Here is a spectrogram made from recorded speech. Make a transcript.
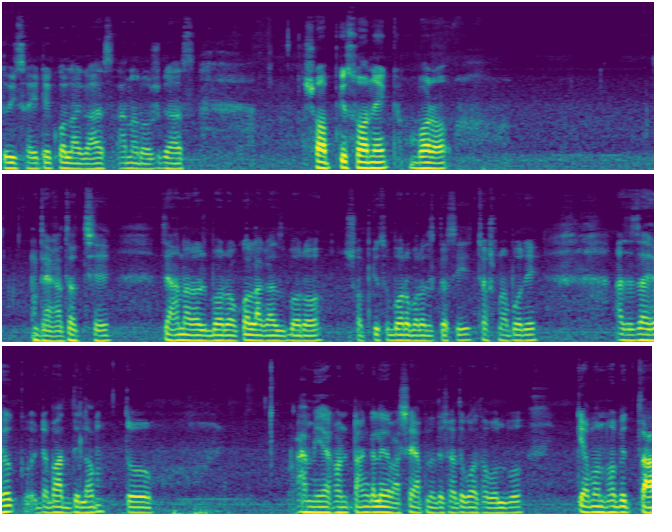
দুই সাইডে কলা গাছ, আনারস গাছ সব কিছু অনেক বড়। দেখা যাচ্ছে যে আনারস বড়, কলা গাছ বড় সব কিছু বড় বড় দেখতেছি, চশমা পরে। আচ্ছা যাই হোক, এটা বাদ দিলাম। তো আমি এখন টাঙ্গালের ভাষায় আপনাদের সাথে কথা বলব। কেমন হবে তা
